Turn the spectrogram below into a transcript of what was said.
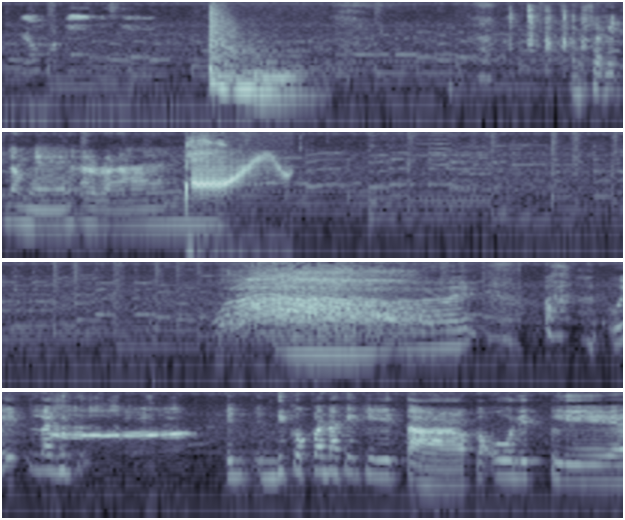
Hindi ako eh. Ang sakit naman. Aray. Ay. Ah, Wait lang. Hin- Hindi ko pa nakikita. Paulit please.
